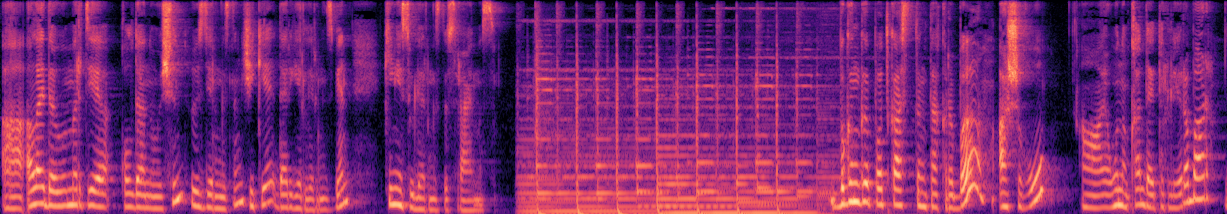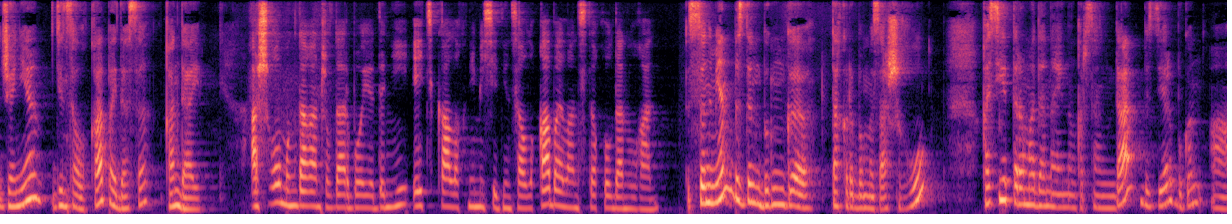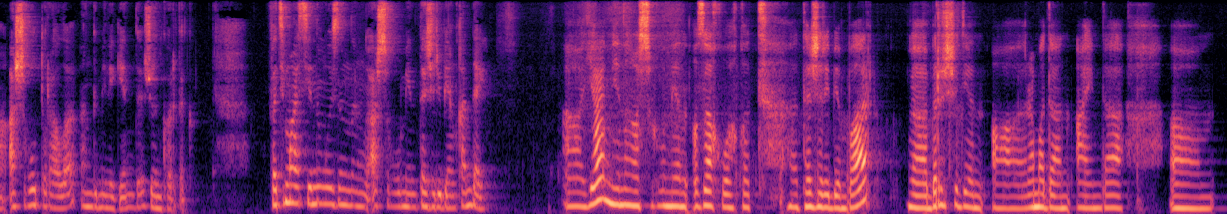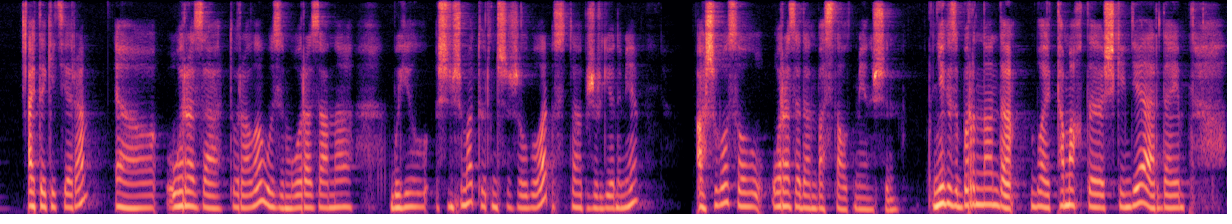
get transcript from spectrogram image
Алайда өмірде қолдану үшін өздеріңіздің жеке дәрігерлеріңізбен кеңесулеріңізді сұраймыз. Бүгінгі подкасттың тақырыбы ашығу. Оның қандай түрлері бар және денсаулыққа пайдасы қандай? Ашығу мыңдаған жылдар бойы діни этикалық немесе денсаулыққа байланысты қолданылған. Сонымен біздің бүгінгі тақырыбымыз ашығу. Қасиетті рамадан айының қарсаңында біздер бүгін ашығу туралы әңгімелегенді жөн көрдік. Фатима сенің өзіңнің ашығумен тәжірибең қандай? Иә менің ашығумен ұзақ уақыт тәжірибем бар. Ә, біріншіден ә, рамадан айында ә, айта кетерім ә, ораза туралы өзім оразаны биыл үшінші ма төртінші жыл болады ұстап жүргеніме. Ашығы сол оразадан басталды мен үшін. Негізі бұрыннан да былай тамақты ішкенде әрдайым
